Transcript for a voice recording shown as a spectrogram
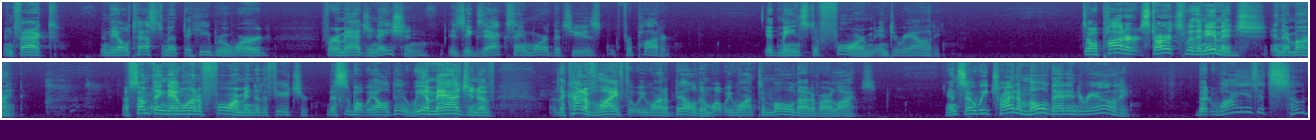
In fact, in the Old Testament, the Hebrew word for imagination is the exact same word that's used for potter. It means to form into reality. So a potter starts with an image in their mind of something they want to form into the future. This is what we all do. We imagine of the kind of life that we want to build and what we want to mold out of our lives. And so we try to mold that into reality. But why is it so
